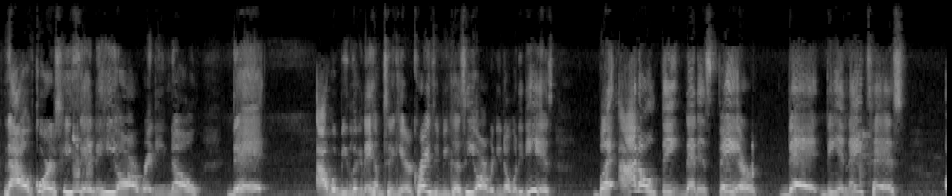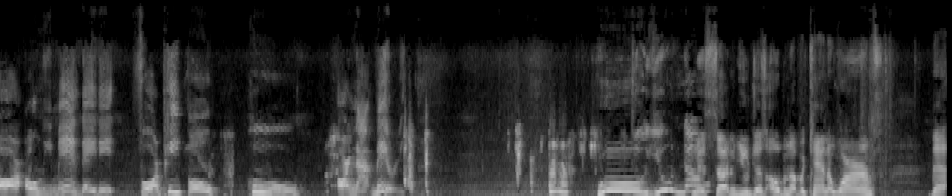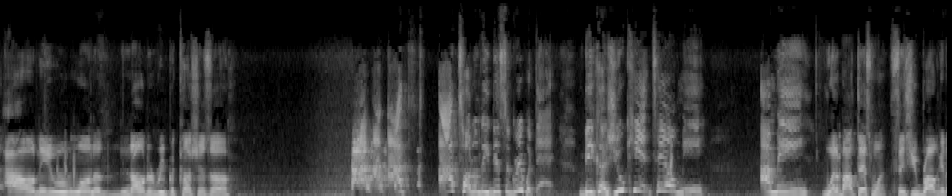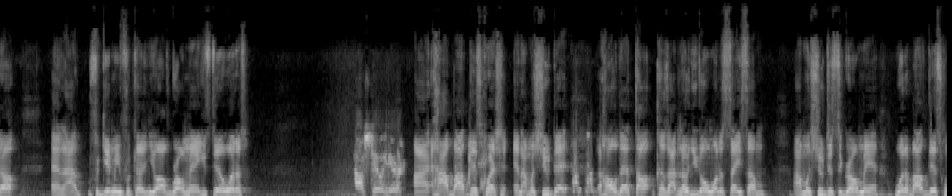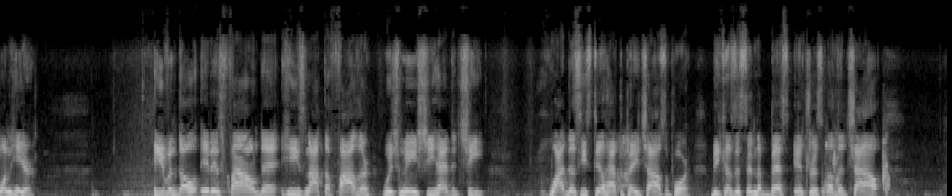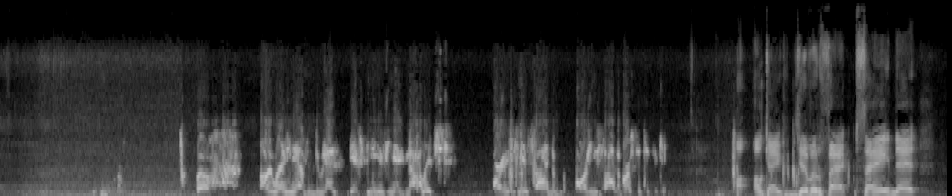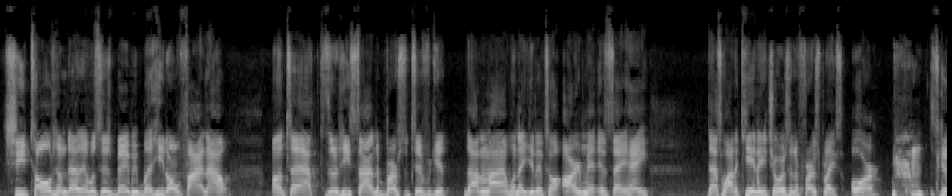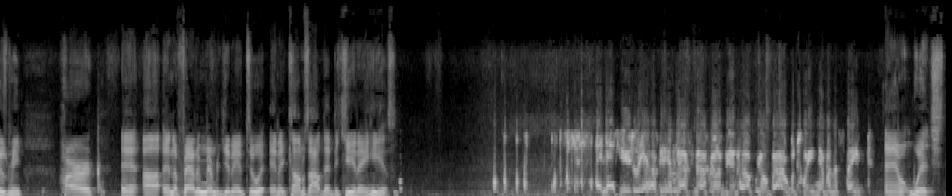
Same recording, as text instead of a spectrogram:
Now, of course, he said mm-hmm. that he already know that I would be looking at him taking care of crazy because he already know what it is. But I don't think that it's fair that DNA tests are only mandated for people who are not married. Mm-hmm. Woo! Do you know? Miss Sutton, you just opened up a can of worms that I don't even want to know the repercussions of. I I totally disagree with that because you can't tell me. I mean, What about this one? Since you brought it up, and I forgive me for cutting you off, grown man, you still with us? I'm still here. All right, how about this question? And I'm gonna shoot that. Hold that thought, because I know you're gonna want to say something. I'm gonna shoot this to grown man. What about this one here? Even though it is found that he's not the father, which means she had to cheat, why does he still have to pay child support? Because it's in the best interest of the child. Well, only way he have to do that if he if he acknowledged or he signed the or he signed the birth certificate. Uh, okay, given fact, say that she told him that it was his baby, but he don't find out until after he signed the birth certificate down the line when they get into an argument and say, "Hey, that's why the kid ain't yours in the first place," or, excuse me, her and uh, and the family member get into it, and it comes out that the kid ain't his. And that's usually That'd be, that's that's going to be an uphill battle between him and the state And which,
